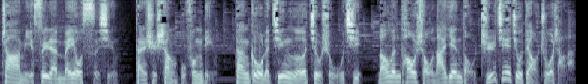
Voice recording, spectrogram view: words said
诈米虽然没有死刑。但是上不封顶，但够了金额就是无期。郎文涛手拿烟斗，直接就掉桌上了，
